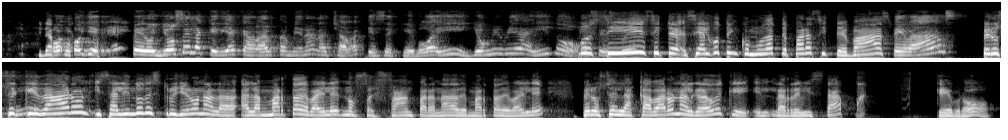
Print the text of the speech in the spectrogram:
O- oye, pero yo se la quería acabar también a la chava que se quedó ahí. Yo me hubiera ido. o pues sea, sí, fue- si, te, si algo te incomoda, te paras y te vas. ¿Te vas? Pero se Sí. quedaron y saliendo destruyeron a la, a la Marta de baile. No soy fan para nada de Marta de baile, pero se la acabaron al grado de que el- la revista quebró.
